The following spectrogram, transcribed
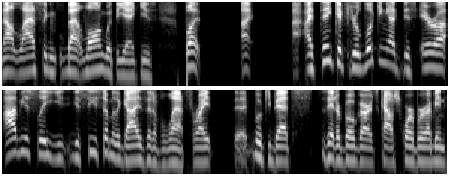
not lasting that long with the Yankees. But I, I think if you're looking at this era, obviously you, you see some of the guys that have left, right? Uh, Mookie Betts, Xander Bogaerts, Kyle Schwarber. I mean,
